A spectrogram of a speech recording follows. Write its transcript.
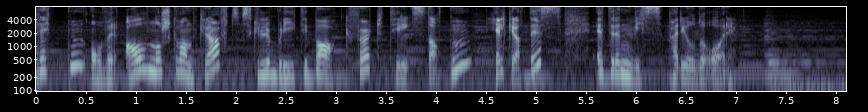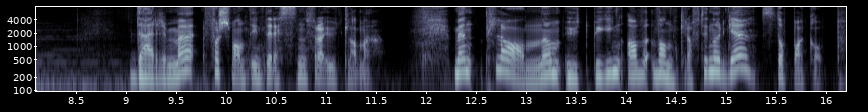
retten over all norsk vannkraft skulle bli tilbakeført til staten, helt gratis, etter en viss periode år. Dermed forsvant interessen fra utlandet. Men planene om utbygging av vannkraft i Norge stoppa ikke opp.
